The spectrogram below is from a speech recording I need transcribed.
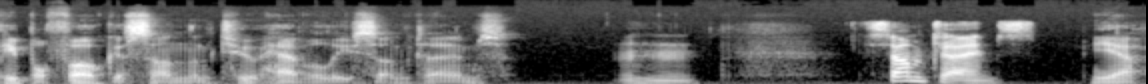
people focus on them too heavily sometimes. Mm-hmm. Sometimes. Yeah.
